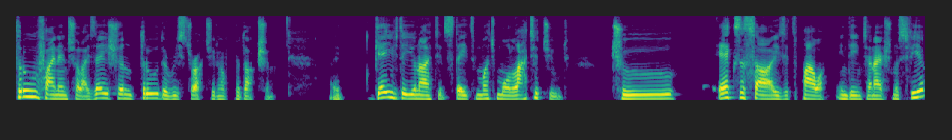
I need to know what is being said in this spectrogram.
through financialization, through the restructuring of production. It gave the United States much more latitude to exercise its power in the international sphere,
